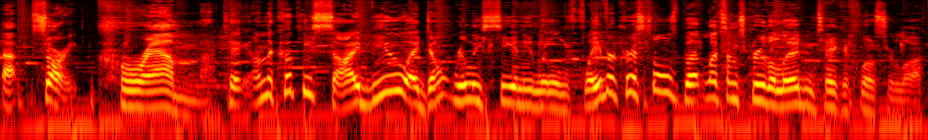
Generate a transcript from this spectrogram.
Uh, sorry, creme. Okay, on the cookie side view, I don't really see any little flavor crystals, but let's unscrew the lid and take a closer look.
